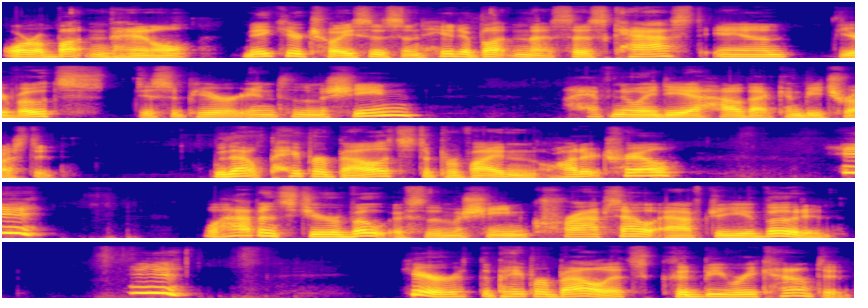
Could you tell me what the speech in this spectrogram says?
or a button panel, make your choices and hit a button that says cast and your votes disappear into the machine, I have no idea how that can be trusted. Without paper ballots to provide an audit trail, eh. What happens to your vote if the machine craps out after you voted? Eh. Here, the paper ballots could be recounted.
